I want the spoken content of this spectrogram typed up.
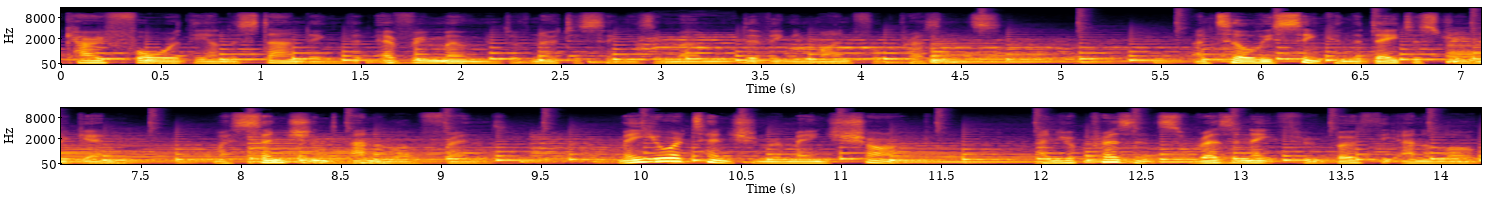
carry forward the understanding that every moment of noticing is a moment living in mindful presence. Until we sink in the data stream again, my sentient analog friend, may your attention remain sharp and your presence resonate through both the analog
